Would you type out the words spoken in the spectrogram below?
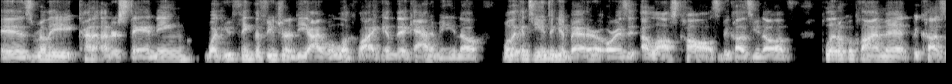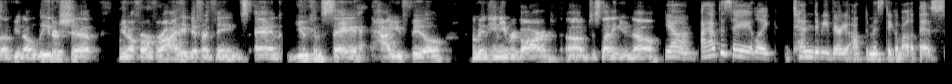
is really kind of understanding what you think the future of DI will look like in the academy. You know, will it continue to get better or is it a lost cause because, you know, of political climate, because of, you know, leadership, you know, for a variety of different things. And you can say how you feel in any regard um, just letting you know. Yeah. I have to say like tend to be very optimistic about this.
